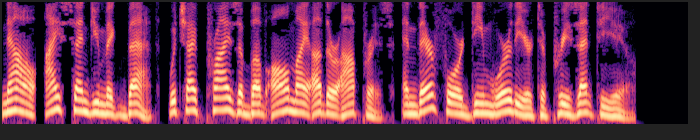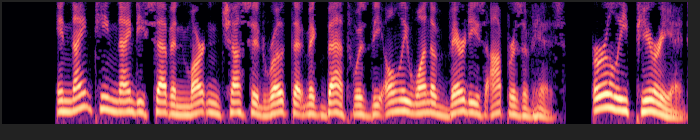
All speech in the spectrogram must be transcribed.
Now, I send you Macbeth, which I prize above all my other operas, and therefore deem worthier to present to you." In 1997 Martin Chusid wrote that Macbeth was the only one of Verdi's operas of his «early period»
